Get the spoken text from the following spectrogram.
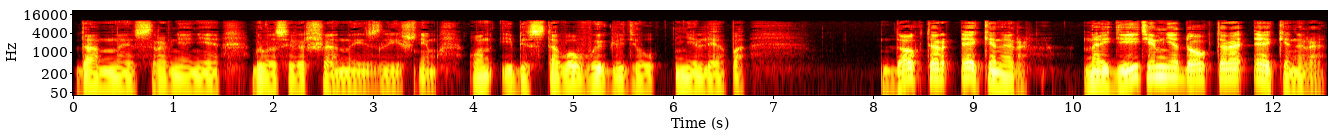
данное сравнение было совершенно излишним. Он и без того выглядел нелепо. «Доктор Экенер, найдите мне доктора Экенера»,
